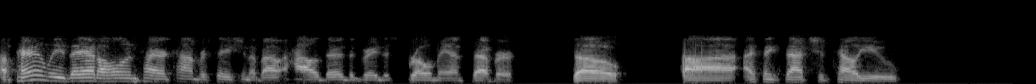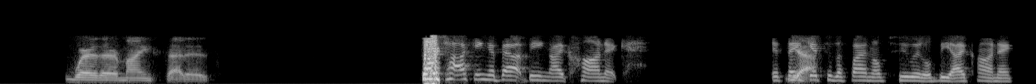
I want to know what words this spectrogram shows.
apparently they had a whole entire conversation about how they're the greatest bromance ever. So uh, I think that should tell you where their mindset is. They're talking about being iconic. If they Yeah. get to the final two, it'll be iconic.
